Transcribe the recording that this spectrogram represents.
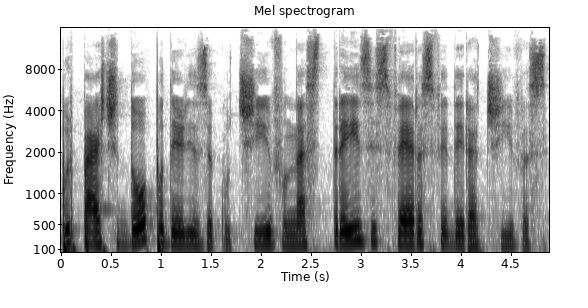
por parte do Poder Executivo nas três esferas federativas.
